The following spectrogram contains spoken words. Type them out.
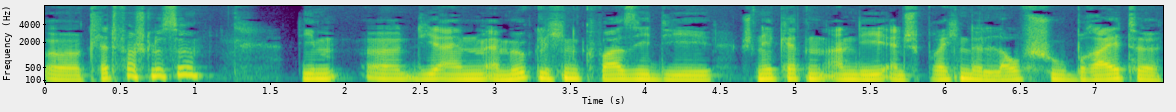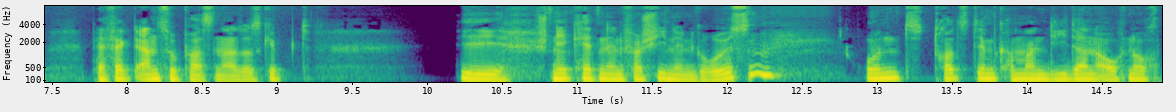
äh, Klettverschlüsse, die, äh, die einem ermöglichen, quasi die Schneeketten an die entsprechende Laufschuhbreite perfekt anzupassen. Also es gibt die Schneeketten in verschiedenen Größen und trotzdem kann man die dann auch noch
